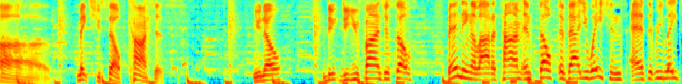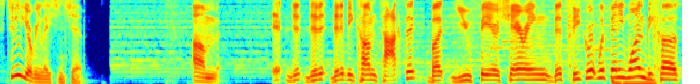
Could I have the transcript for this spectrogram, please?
uh, makes you self conscious. You know? Do, do you find yourself spending a lot of time in self evaluations as it relates to your relationship? Um, it, did, did it did it become toxic but you fear sharing this secret with anyone because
